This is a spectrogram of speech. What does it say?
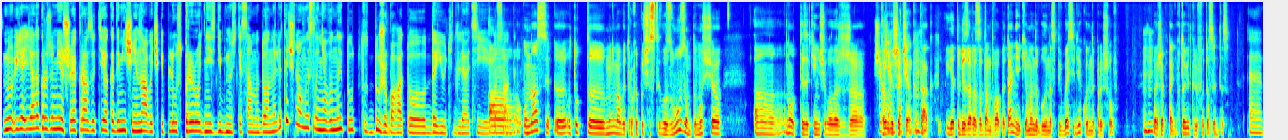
Ну, я я так розумію, що якраз ті академічні навички плюс природні здібності саме до аналітичного мислення, вони тут дуже багато дають для цієї посади. А, У нас е, тут е, мені, мабуть, трохи пощастило з вузом, тому що. А, ну, Ти закінчувала ж Шевченка. Шевченка. Угу. Так. Я тобі зараз задам два питання, які у мене були на співбесіді, яку я не пройшов. Угу. Перше питання: хто відкрив фотосинтез? Е...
